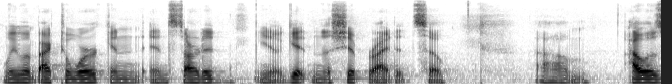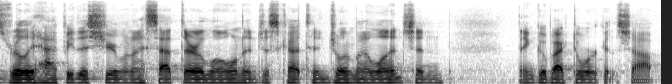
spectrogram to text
we went back to work and, and started, you know, getting the ship righted. So um, I was really happy this year when I sat there alone and just got to enjoy my lunch and then go back to work at the shop.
